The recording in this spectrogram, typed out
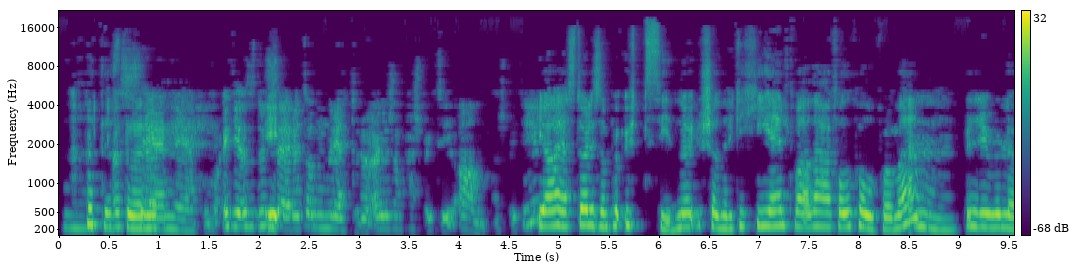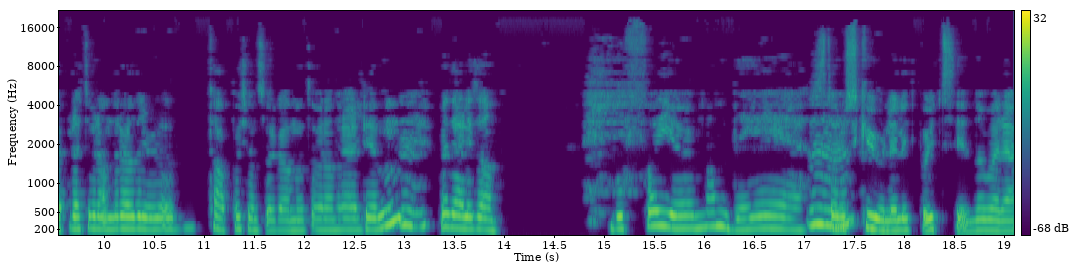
At jeg står ser ned på meg. Ikke, altså, du ser et sånn retro, eller sånn perspektiv, annet perspektiv. Ja, jeg står liksom på utsiden og skjønner ikke helt hva det er folk holder på med. Mm. Vi driver og løper etter hverandre og driver og tar på kjønnsorganene til hverandre hele tiden. Mm. Men det er litt sånn Hvorfor gjør man det? Står og skuler litt på utsiden og bare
